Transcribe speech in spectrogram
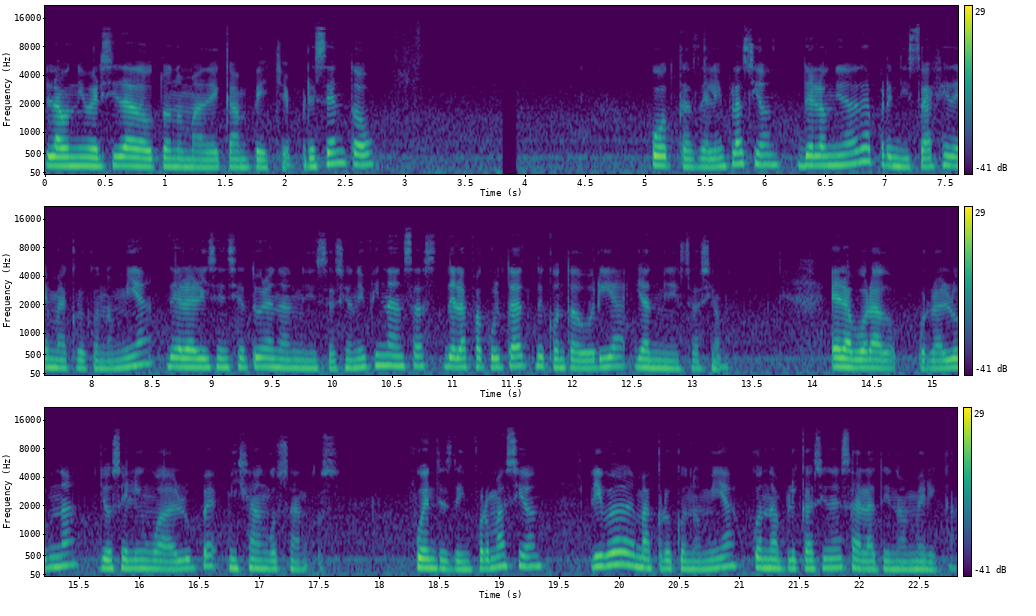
La Universidad Autónoma de Campeche presentó Podcast de la Inflación de la Unidad de Aprendizaje de Macroeconomía de la Licenciatura en Administración y Finanzas de la Facultad de Contaduría y Administración. Elaborado por la alumna Jocelyn Guadalupe Mijango Santos. Fuentes de información, Libro de Macroeconomía con aplicaciones a Latinoamérica,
